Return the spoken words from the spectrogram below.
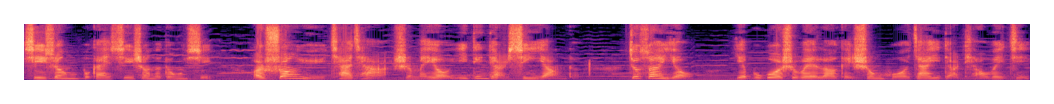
牺牲不该牺牲的东西。而双鱼恰恰是没有一丁点信仰的，就算有，也不过是为了给生活加一点调味剂，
